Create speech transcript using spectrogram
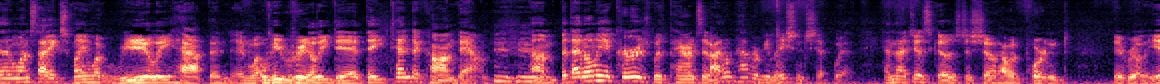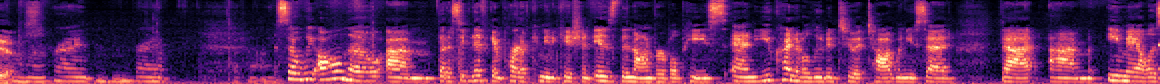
And then once I explain what really happened and what we really did, they tend to calm down. Um, but that only occurs with parents that I don't have a relationship with. And that just goes to show how important it really is. Right, right. Definitely. So we all know um, that a significant part of communication is the nonverbal piece, and you kind of alluded to it, Todd, when you said that um, email is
